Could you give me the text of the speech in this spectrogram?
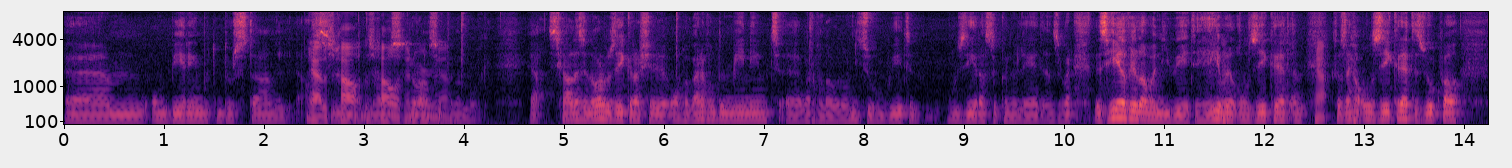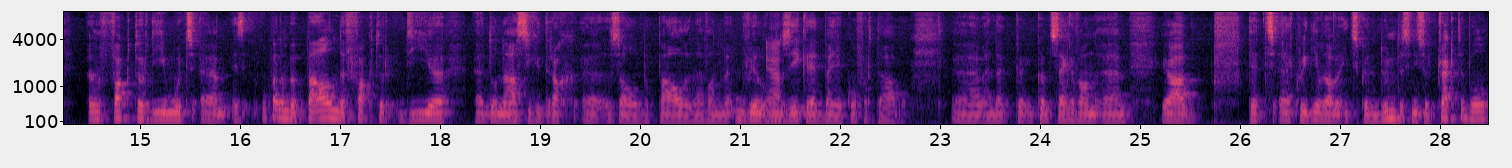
um, ontberingen moeten doorstaan. Ja, de schaal, de schaal is enorm. Ja ja, schaal is enorm, zeker als je ongewervelden meeneemt, uh, waarvan dat we nog niet zo goed weten hoezeer dat ze kunnen leiden enzovoort. Er is heel veel dat we niet weten, heel veel onzekerheid. En ik zou zeggen, onzekerheid is ook wel een factor die je moet, um, is ook wel een bepalende factor die je donatiegedrag uh, zal bepalen. Hè, van met hoeveel onzekerheid ben je comfortabel. Um, en dan kun je kunt zeggen van, um, ja, pff, dit, uh, ik weet niet of we iets kunnen doen, het is niet zo tractable,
